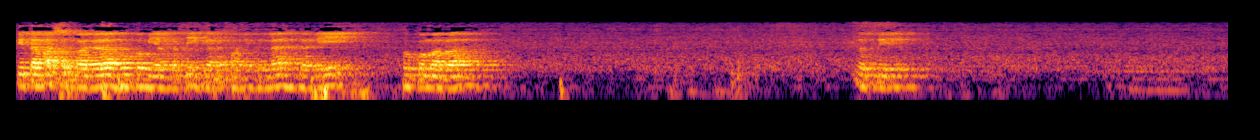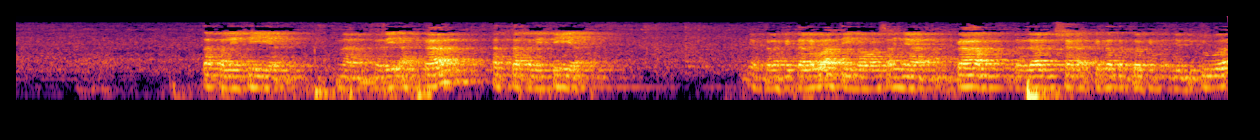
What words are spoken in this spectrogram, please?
Kita masuk pada hukum yang ketiga Alhamdulillah dari hukum apa? Lebih taklifiyah. Nah, dari akal at-taklifiyah yang telah kita lewati bahwasanya akal dalam syarat kita terbagi menjadi dua,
